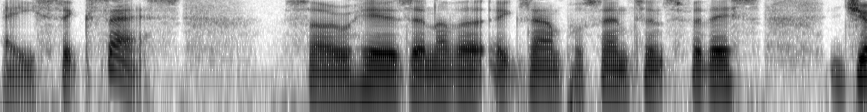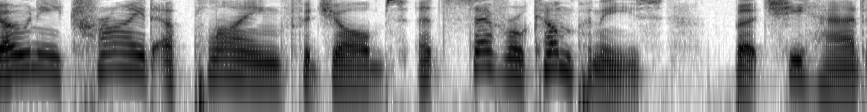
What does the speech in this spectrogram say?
a success. So here's another example sentence for this. Joni tried applying for jobs at several companies, but she had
